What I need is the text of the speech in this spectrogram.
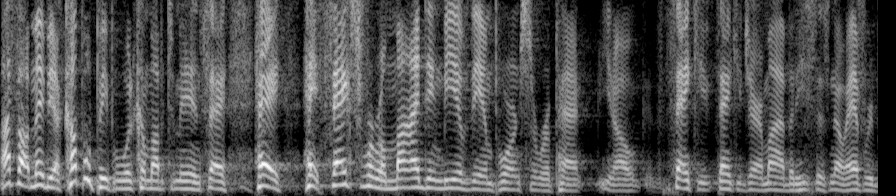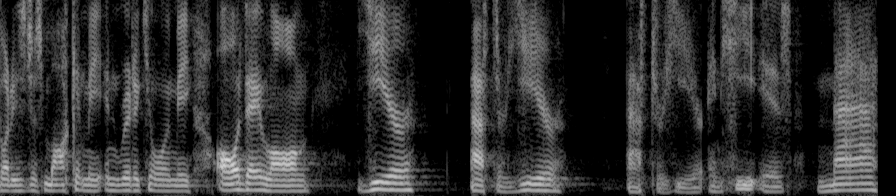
I thought maybe a couple people would come up to me and say, "Hey, hey, thanks for reminding me of the importance to repent." You know, thank you, thank you, Jeremiah. But he says, "No, everybody's just mocking me and ridiculing me all day long, year after year after year. And he is mad.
